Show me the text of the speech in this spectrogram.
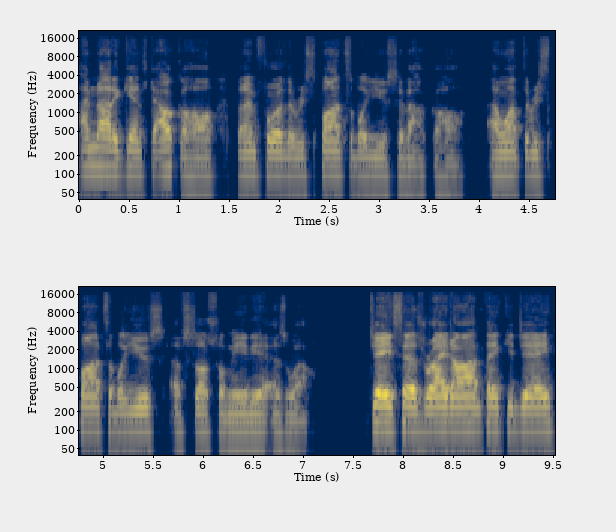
I'm not against alcohol, but I'm for the responsible use of alcohol. I want the responsible use of social media as well. Jay says, right on. Thank you, Jay.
